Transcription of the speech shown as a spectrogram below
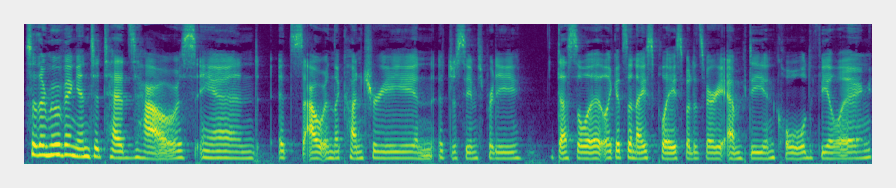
So they're moving into Ted's house and it's out in the country and it just seems pretty desolate. Like it's a nice place, but it's very empty and cold feeling.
